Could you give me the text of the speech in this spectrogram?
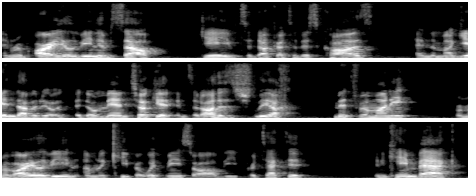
And Rav Aryeh Levine himself gave tzedakah to this cause, and the Magen David Adom man took it and said, "Oh, this is shliach mitzvah money from Rav Aryeh Levine. I'm going to keep it with me so I'll be protected." When he came back,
